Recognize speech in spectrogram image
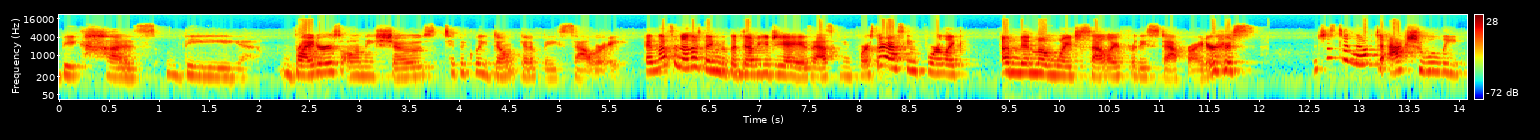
because the writers on these shows typically don't get a base salary. And that's another thing that the WGA is asking for. Is they're asking for like a minimum wage salary for these staff writers. Just enough to actually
